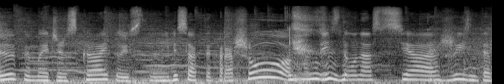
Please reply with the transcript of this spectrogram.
Earth и Major Sky, то есть на небесах-то хорошо, а здесь-то у нас вся жизнь-то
